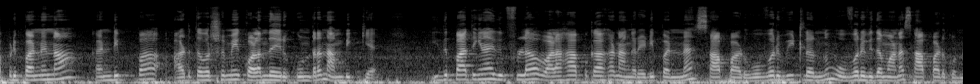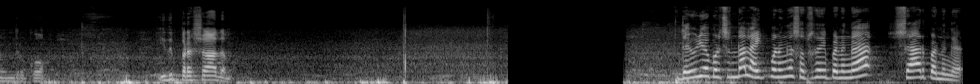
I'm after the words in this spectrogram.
அப்படி பண்ணுனா கண்டிப்பாக அடுத்த வருஷமே குழந்தை இருக்குன்ற நம்பிக்கை. இது பார்த்தீங்கன்னா இது ஃபுல்லாக வளகாப்புக்காக நாங்கள் ரெடி பண்ண சாப்பாடு. ஒவ்வொரு வீட்டிலருந்தும் ஒவ்வொரு விதமான சாப்பாடு கொண்டு வந்திருக்கோம். இது பிரசாதம். இந்த வீடியோ பிடிச்சிருந்தா லைக் பண்ணுங்கள் சப்ஸ்கிரைப் பண்ணுங்கள் ஷேர் பண்ணுங்கள்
